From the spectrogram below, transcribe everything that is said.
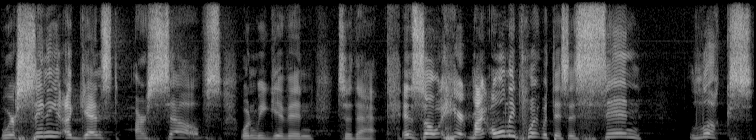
We're sinning against ourselves when we give in to that. And so, here, my only point with this is sin looks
